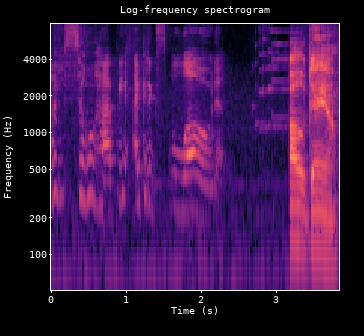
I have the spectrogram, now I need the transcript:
I'm so happy I could explode. Oh damn.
